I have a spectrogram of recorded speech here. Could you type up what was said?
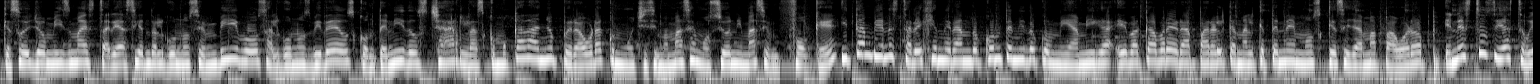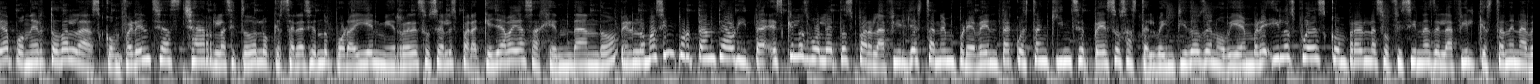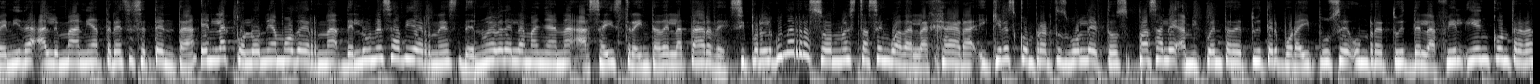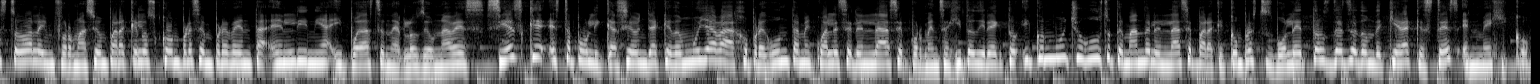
que soy yo misma, estaré haciendo algunos en vivos, algunos videos, contenidos, charlas, como cada año, pero ahora con muchísima más emoción y más enfoque. Y también estaré generando contenido con mi amiga Eva Cabrera para el canal que tenemos que se llama Power Up. En estos días te voy a poner todas las conferencias, charlas y todo lo que estaré haciendo por ahí en mis redes sociales para que ya vayas agendando. Pero lo más importante ahorita es que los boletos para la FIL ya están en preventa, cuestan 15 pesos hasta el 22 de noviembre y los puedes comprar en las oficinas de la FIL que están en Avenida Alemania 1370 en la Colonia Moderna de lunes a viernes de 9 de la mañana a 6.30 de la tarde. Si por alguna razón no estás en Guadalajara y quieres comprar tus boletos, pásale a mi cuenta de Twitter, por ahí puse un retweet de la FIL y encontrarás toda la información para que los compres en preventa en línea y puedas tenerlos de una vez. Si es que esta publicación ya quedó muy abajo, pregúntame cuál es el enlace por mensajito directo y con mucho gusto te mando el enlace para que compres tus boletos desde donde quiera que estés en México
